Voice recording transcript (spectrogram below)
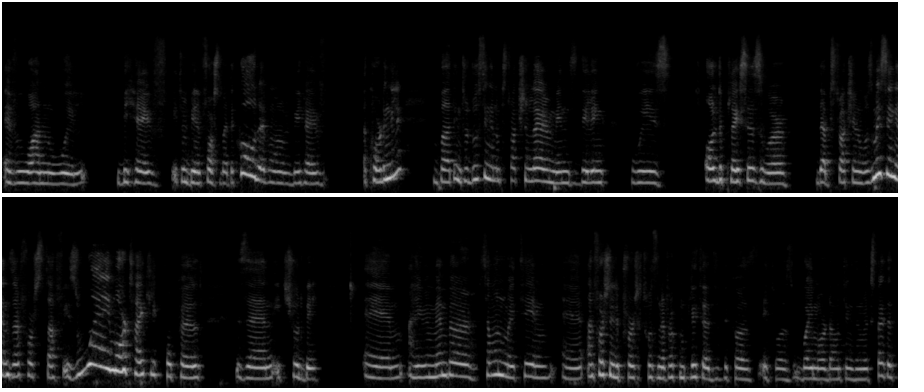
everyone will behave, it will be enforced by the code, everyone will behave accordingly. But introducing an abstraction layer means dealing with all the places where the abstraction was missing, and therefore stuff is way more tightly coupled than it should be. Um, I remember someone on my team, uh, unfortunately, the project was never completed because it was way more daunting than we expected.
